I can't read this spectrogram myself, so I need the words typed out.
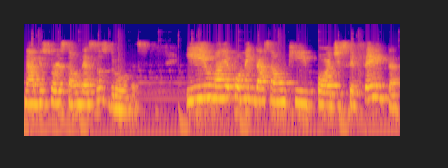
na absorção dessas drogas. E uma recomendação que pode ser feita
